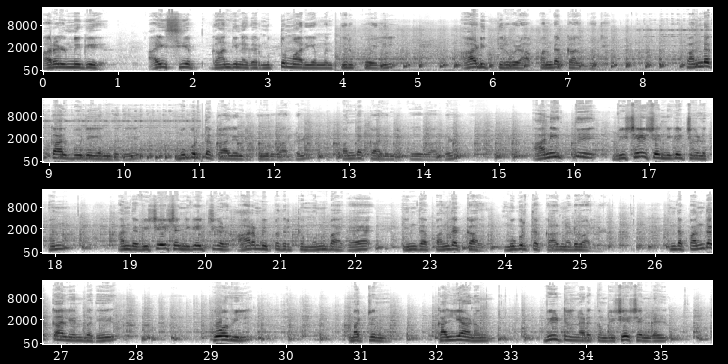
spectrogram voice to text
அருள்மிகு ஐசிஎப் காந்திநகர் முத்துமாரியம்மன் திருக்கோயிலில் ஆடித்திருவிழா பந்தக்கால் பூஜை. பந்தக்கால் பூஜை என்பது முகூர்த்த கால் என்று கூறுவார்கள். பந்தக்கால் என்று கூறுவார்கள். அனைத்து விசேஷ நிகழ்ச்சிகளுக்கும் அந்த விசேஷ நிகழ்ச்சிகள் ஆரம்பிப்பதற்கு முன்பாக இந்த பந்தக்கால் முகூர்த்த கால் நடுவார்கள். இந்த பந்தக்கால் என்பது கோவில் மற்றும் கல்யாணம் வீட்டில் நடக்கும் விசேஷங்கள்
